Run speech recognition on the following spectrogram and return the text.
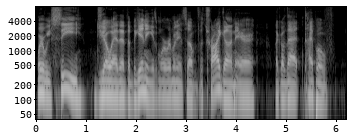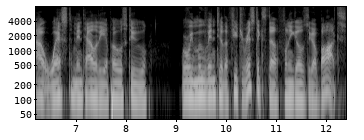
where we see Joe at at the beginning is more reminiscent of the Trigun era, like of that type of out west mentality, opposed to where we move into the futuristic stuff when he goes to go box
